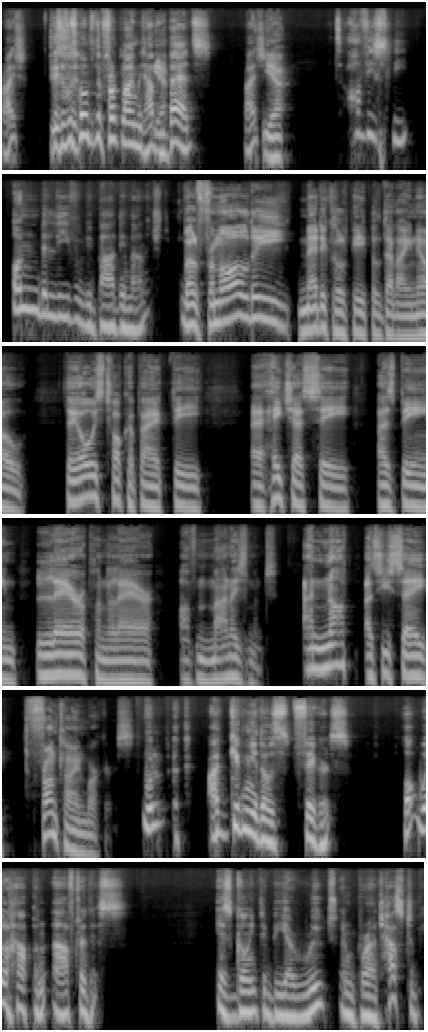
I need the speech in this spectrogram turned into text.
right? Because if it was going to the front line, we'd have Yeah. the beds, right? Yeah. It's obviously unbelievably badly managed. Well, from all the medical people that I know, they always talk about the uh, HSE as being layer upon layer of management and not, as you say, frontline workers. Well, I've given you those figures. What will happen after this is going to be a root and branch, has to be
